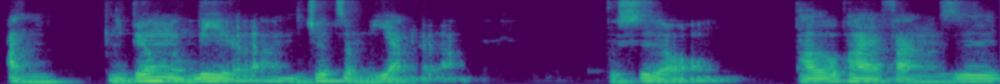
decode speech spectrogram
啊，你你不用努力了啦，你就怎么样的啦，不是哦。塔罗牌反而是，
